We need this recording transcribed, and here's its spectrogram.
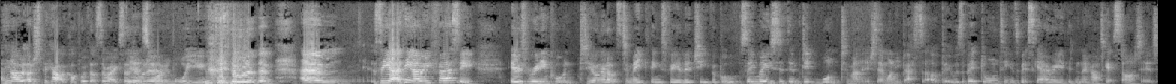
I think I'll, I'll just pick out a couple if that's all right, because I Yeah, don't want to bore you with all of them. Um, so yeah, I think I mean, firstly, it was really important to young adults to make things feel achievable. So most of them did want to manage their money better, but it was a bit daunting, it was a bit scary, they didn't know how to get started.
